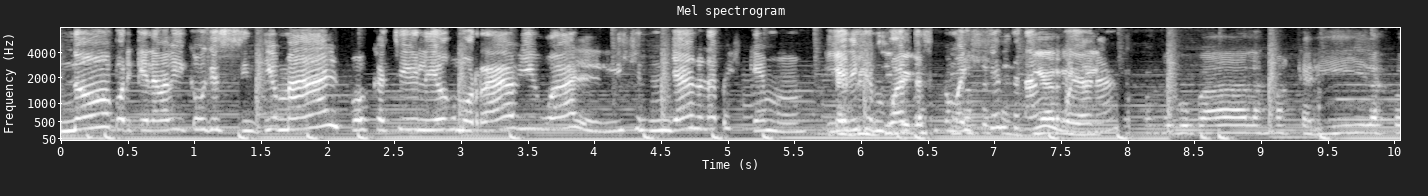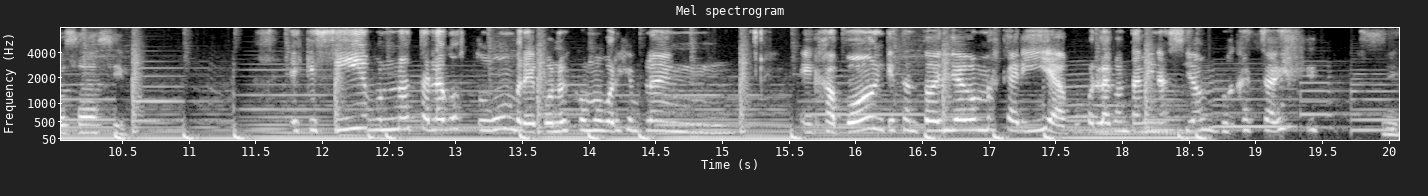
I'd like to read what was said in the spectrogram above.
No, porque la Babi como que se sintió mal, pues, caché, le dio como rabia igual. Y dije, ya, no la pesquemos. Y yo dije vuelta, así como hay gente tan weona. ridículo Cuando ocupaba las mascarillas y las cosas así. Es que sí, uno está en la costumbre, pues no es como, por ejemplo, en, en Japón, que están todo el día con mascarilla, pues por la contaminación, pues, ¿cachai? Sí.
